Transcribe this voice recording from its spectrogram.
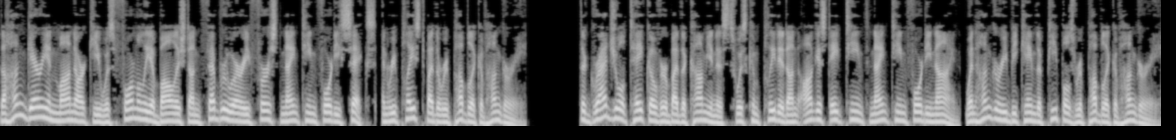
The Hungarian monarchy was formally abolished on February 1, 1946, and replaced by the Republic of Hungary. The gradual takeover by the Communists was completed on August 18, 1949, when Hungary became the People's Republic of Hungary.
